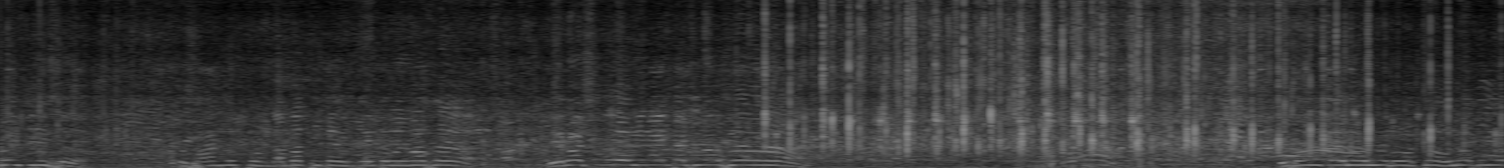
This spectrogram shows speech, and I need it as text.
あと30分頑張っていただきたいと思います。よろしくお願いいたします。ご参加の皆様、今日お祭りは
